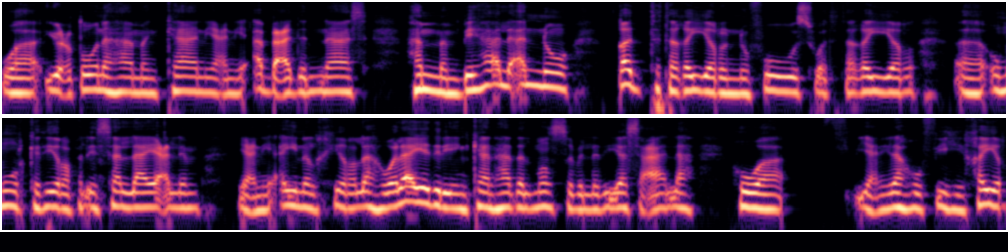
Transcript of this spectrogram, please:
ويعطونها من كان يعني أبعد الناس هما بها لأنه قد تتغير النفوس وتتغير آه، أمور كثيرة فالإنسان لا يعلم يعني أين الخير له ولا يدري إن كان هذا المنصب الذي يسعى له هو يعني له فيه خير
